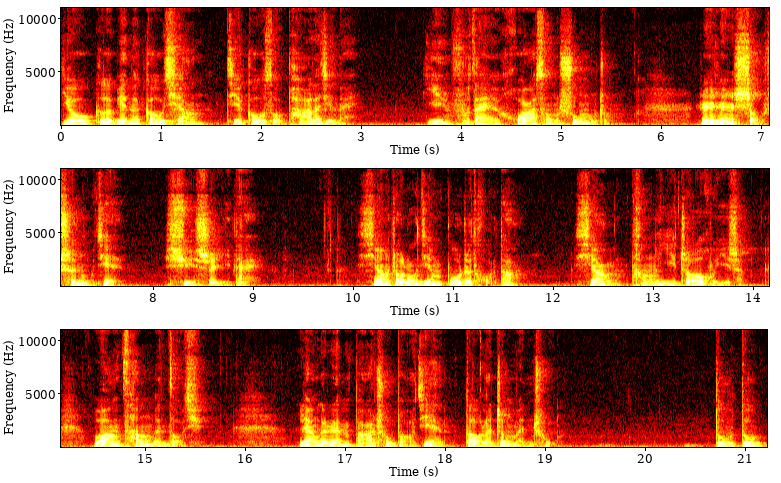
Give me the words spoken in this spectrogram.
由各边的高墙借钩索爬了进来，隐伏在花丛树木中，人人手持弩箭。蓄势以待。项少龙见布置妥当，向藤毅招呼一声，往舱门走去。两个人拔出宝剑，到了正门处。嘟嘟，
